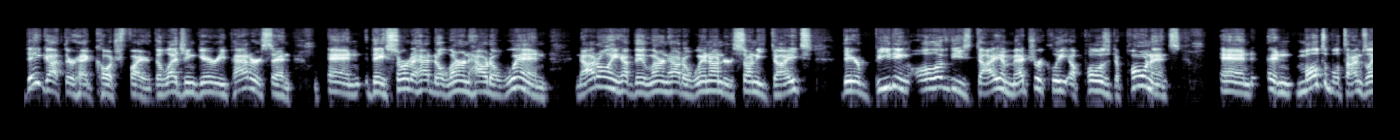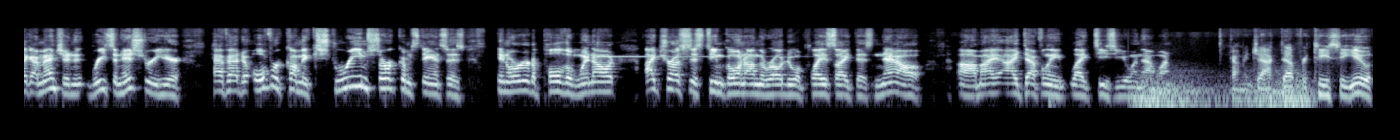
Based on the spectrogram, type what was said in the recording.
they got their head coach fired, the legend Gary Patterson, and they sort of had to learn how to win. Not only have they learned how to win under Sonny Dykes, they're beating all of these diametrically opposed opponents. And and multiple times, like I mentioned, recent history here, have had to overcome extreme circumstances in order to pull the win out. I trust this team going on the road to a place like this now. Um, I, I definitely like TCU in that one. Coming jacked up for TCU.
